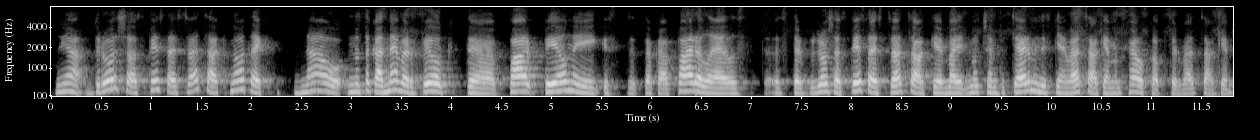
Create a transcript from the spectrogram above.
Nu jā, drošās piesaistes vecāki noteikti nav, nu, nevar vilkt par, pilnīgas kā, paralēlas starp drošās piesaistes vecākiem vai nu, ķermeniskiem vecākiem un helikopteru vecākiem.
